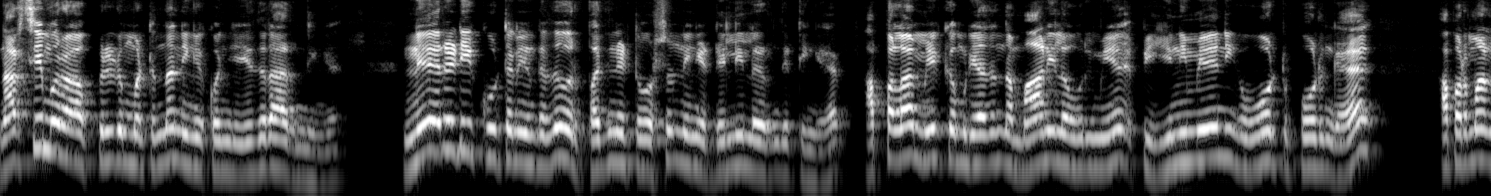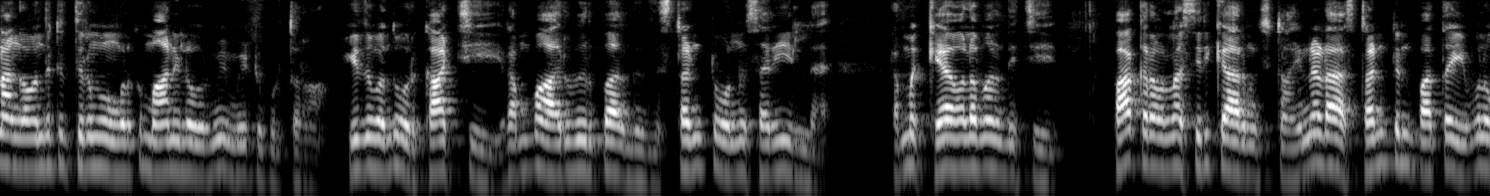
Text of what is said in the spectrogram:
நரசிம்மராவ் பீரியடு மட்டும்தான் நீங்கள் கொஞ்சம் எதிராக இருந்தீங்க. நேரடி கூட்டணின்றது ஒரு பதினெட்டு வருஷம் நீங்கள் டெல்லியில் இருந்துட்டீங்க. அப்போல்லாம் மீட்க முடியாத இந்த மாநில உரிமையை இப்போ இனிமே நீங்கள் ஓட்டு போடுங்க. அப்புறமா நாங்கள் வந்துட்டு திரும்ப உங்களுக்கு மாநில உரிமையை மீட்டு கொடுத்துட்றோம் இது வந்து ஒரு காட்சி. ரொம்ப அருவருப்பாக இருந்தது. ஸ்டண்ட் ஒன்றும் சரியில்லை. ரொம்ப கேவலமாக இருந்துச்சு. பார்க்குறவெல்லாம் சிரிக்க ஆரம்பிச்சிட்டான். என்னடா ஸ்டண்ட்டுன்னு பார்த்தா இவ்வளோ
